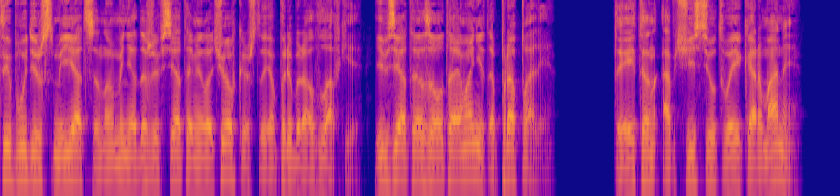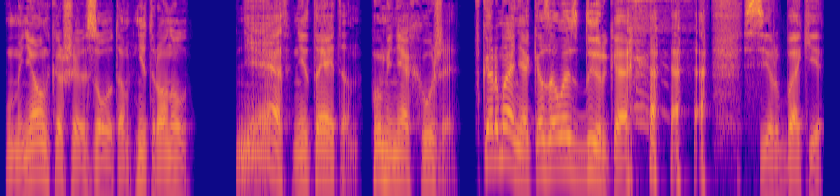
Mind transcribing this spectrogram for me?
Ты будешь смеяться, но у меня даже вся та мелочевка, что я прибрал в лавке, и взятая золотая монета пропали. Тейтон обчистил твои карманы? У меня он кошель золотом не тронул. Нет, не Тейтон. У меня хуже. В кармане оказалась дырка. Сир Баки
